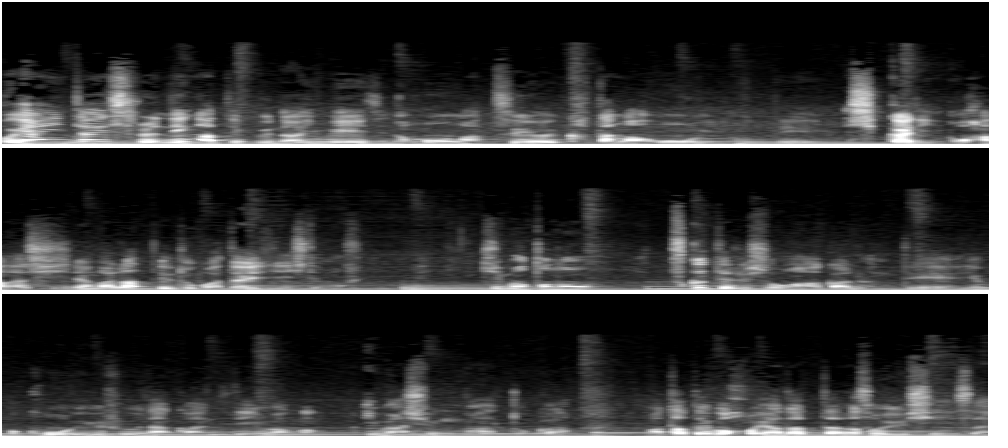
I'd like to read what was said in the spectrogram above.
ホヤに対するネガティブなイメージの方が強い方が多いのでしっかりお話ししながらっていうとこは大事にしてます。けどね地元の作ってる人が分かるんでやっぱこういう風な感じで今が今旬がとか、まあ、例えばホヤだったらそういう震災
